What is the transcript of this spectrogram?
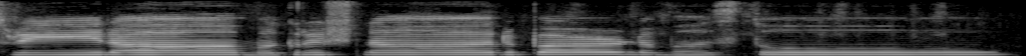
श्रीरामकृष्णार्पणमस्तु।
